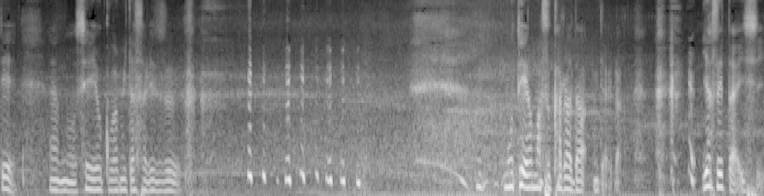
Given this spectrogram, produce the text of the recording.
であの性欲は満たされず 持て余す体みたいな。痩せたいし。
